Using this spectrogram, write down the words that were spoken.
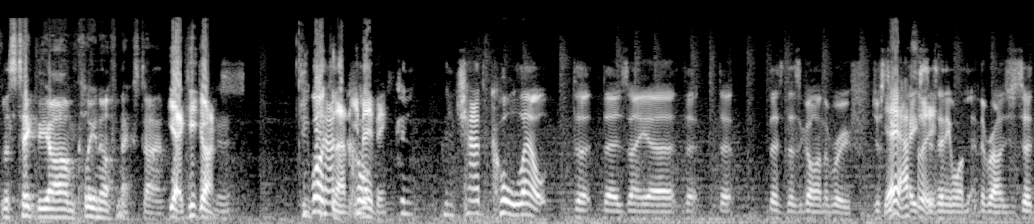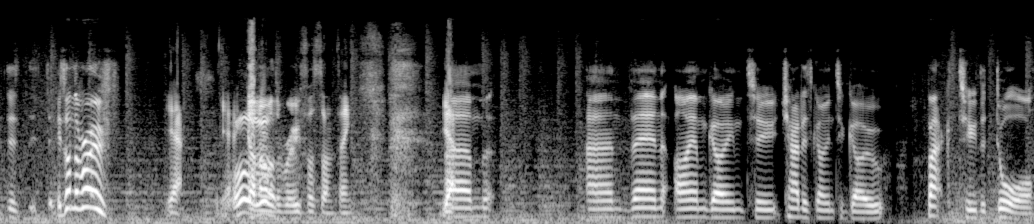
let's take the arm clean off next time. Yeah, keep going. Yeah. Keep Can working Chad on it, maybe. Can, can Chad call out that there's a uh, that that there's there's a guy on the roof just Yeah, in case absolutely. there's anyone in the round. Just, uh, he's on the roof. Yeah, Oh, gun no. on the roof or something. Yeah. Um, and then I am going to. Chad is going to go back to the door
